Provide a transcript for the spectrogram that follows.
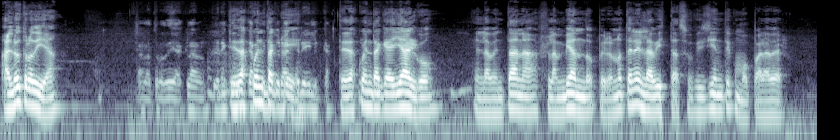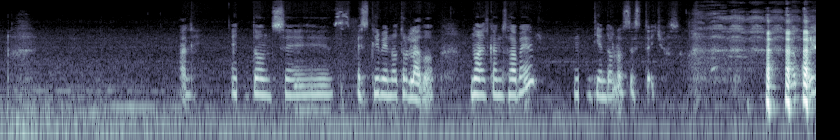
Al otro día Al otro día, claro. Tiene Te das cuenta que- acrílica. te das cuenta que hay algo en la ventana flambeando, pero no tenés la vista suficiente como para ver. Vale. Entonces, escribe en otro lado. No alcanzo a ver. No entiendo los destellos.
